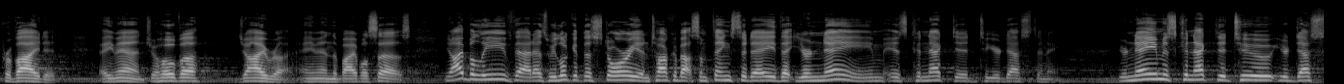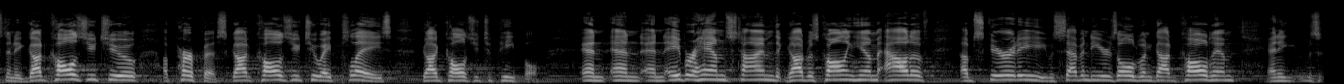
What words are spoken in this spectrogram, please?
provided. Amen. Jehovah Jireh. Amen. The Bible says. You know, I believe that as we look at this story and talk about some things today, that your name is connected to your destiny. Your name is connected to your destiny. God calls you to a purpose. God calls you to a place. God calls you to people. and, and, and Abraham's time that God was calling him out of obscurity. He was 70 years old when God called him, and he was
